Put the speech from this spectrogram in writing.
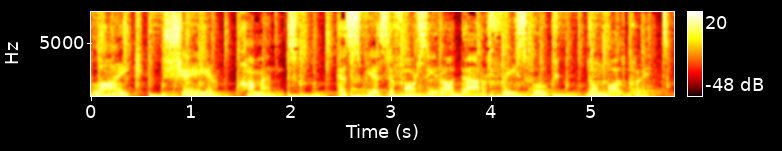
like، share، comment. SBS فارسی را در فیسبوک دنبال کنید.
